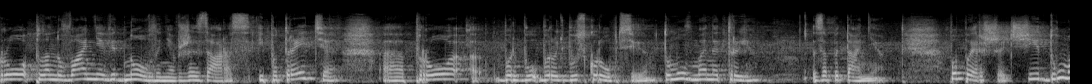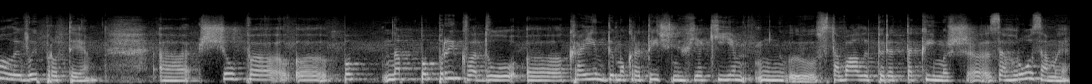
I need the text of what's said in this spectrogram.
про планування відновлення вже зараз. І по-третє, е, про е, боротьбу, боротьбу з корупцією. Тому в мене три запитання. По-перше, чи думали ви про те, е, щоб по, на, по прикладу країн демократичних, які ставали перед такими ж загрозами,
